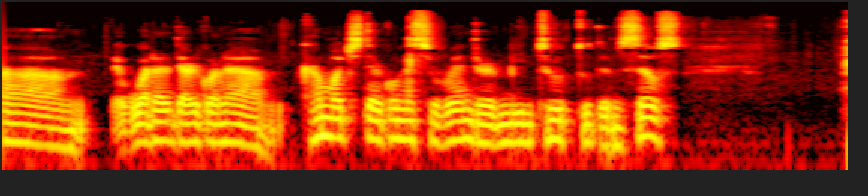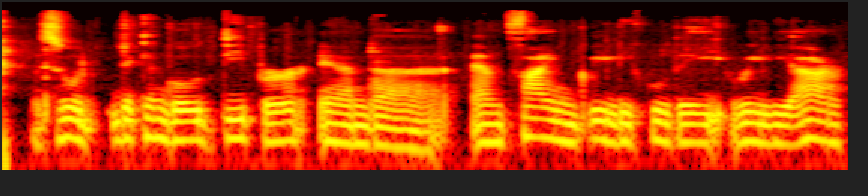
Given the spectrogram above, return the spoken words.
um, what are they gonna how much they're gonna surrender and be true to themselves so they can go deeper and uh, and find really who they really are.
